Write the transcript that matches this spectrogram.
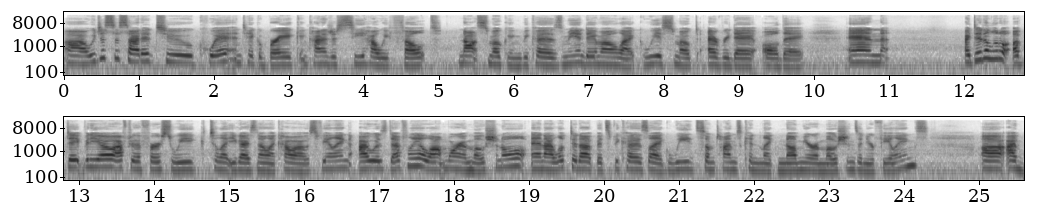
Uh, we just decided to quit and take a break and kind of just see how we felt not smoking because me and Damo like we smoked every day all day and I did a little update video after the first week to let you guys know like how I was feeling. I was definitely a lot more emotional and I looked it up. It's because like weed sometimes can like numb your emotions and your feelings. Uh, I've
